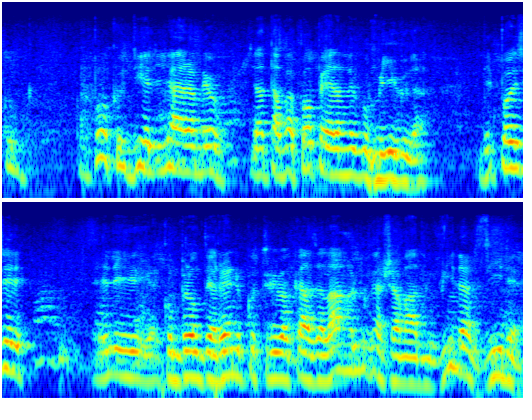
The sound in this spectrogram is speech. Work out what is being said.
Com, com poucos dias ele já era meu, já estava cooperando comigo lá. Depois ele, ele comprou um terreno e construiu a casa lá no lugar chamado Vila Arzília.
